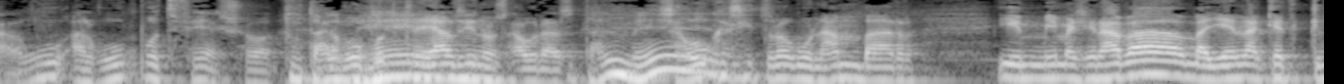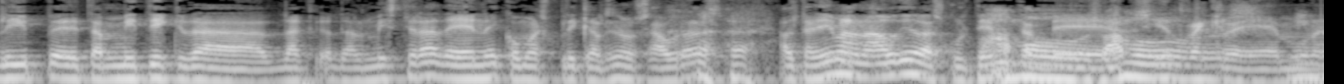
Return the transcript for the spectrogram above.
algú, algú pot fer això Totalment. algú pot crear els dinosaures Totalment. segur que s'hi troba un àmbar i m'imaginava veient aquest clip eh, tan mític de, de, del Mr. ADN com explica els dinosaures el tenim en àudio, l'escoltem també vamos. així recreem una Vinga.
